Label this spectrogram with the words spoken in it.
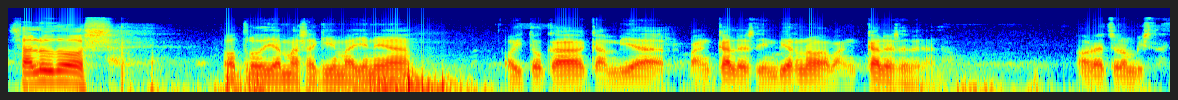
Saludos. Otro día más aquí en Mayenea. Hoy toca cambiar bancales de invierno a bancales de verano. Ahora echar un vistazo.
